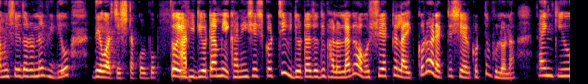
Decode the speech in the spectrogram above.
আমি সেই ধরনের ভিডিও দেওয়ার চেষ্টা করব। তো এই ভিডিওটা আমি এখানেই শেষ করছি। ভিডিওটা যদি ভালো লাগে অবশ্যই একটা লাইক করো আর একটা শেয়ার করতে ভুলো না। থ্যাংক ইউ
